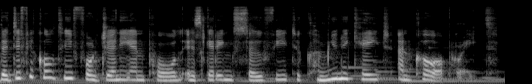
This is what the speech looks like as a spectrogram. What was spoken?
The difficulty for Jenny and Paul is getting Sophie to communicate and cooperate.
